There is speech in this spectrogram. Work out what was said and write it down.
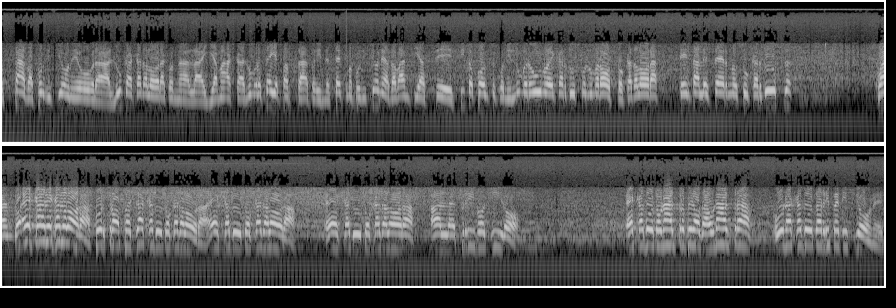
ottava posizione ora Luca Cadalora con la Yamaha numero 6 è passato in settima posizione ha davanti a sé Tito Pons con il numero 1 e Cardus con il numero 8 Cadalora tenta all'esterno su Cardus. Quando e cade Cadalora purtroppo è già caduto Cadalora è caduto Cadalora è caduto Cadalora al primo giro. È caduto un altro pilota un'altra una caduta a ripetizione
